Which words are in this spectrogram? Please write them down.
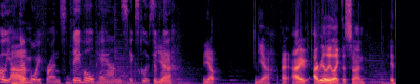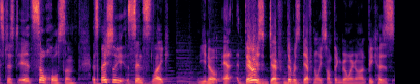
Oh yeah, they're Um, boyfriends. They hold hands exclusively. Yeah. Yep. Yeah. I, I I really like this one. It's just it's so wholesome, especially since like you know, and there is def there was definitely something going on because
